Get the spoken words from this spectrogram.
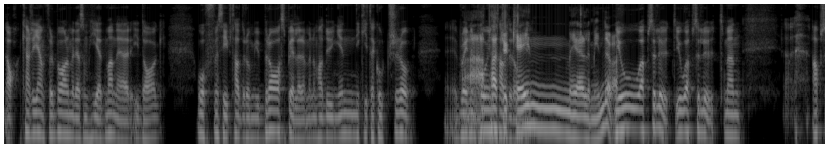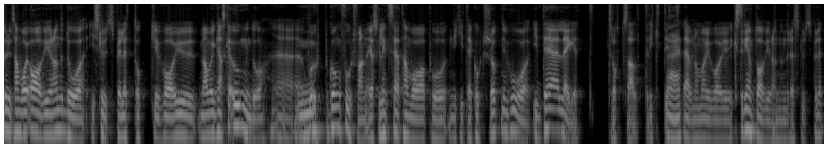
ja, kanske jämförbar med det som Hedman är idag. Och offensivt hade de ju bra spelare, men de hade ju ingen Nikita Kucherov. Eh, Braden ah, Point Patrick hade de. Kane mer eller mindre va? Jo, absolut. Jo, absolut. Men Absolut, han var ju avgörande då i slutspelet och var ju, man var ju ganska ung då, eh, mm. på uppgång fortfarande. Jag skulle inte säga att han var på Nikita Kucherov nivå i det läget, trots allt riktigt. Nej. Även om han ju var ju extremt avgörande under det slutspelet.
